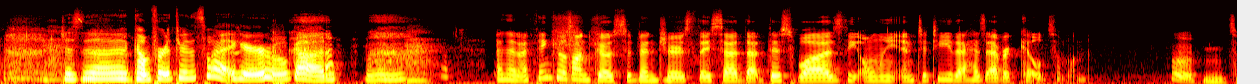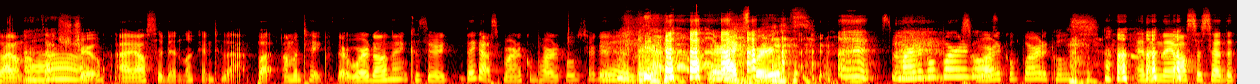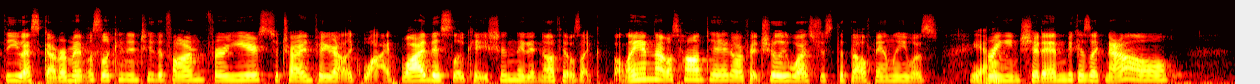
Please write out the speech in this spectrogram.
Just uh, comfort through the sweat here. Oh god. And then I think it was on Ghost Adventures. They said that this was the only entity that has ever killed someone. Hmm. So I don't know if that's Oh. true. I also didn't look into that, but I'm gonna take their word on it because they're they got smarticle particles. They're good. Yeah, they're, they're experts. Smarticle particles. Smarticle particles. and then they also said that the U.S. government was looking into the farm for years to try and figure out like why, why this location. They didn't know if it was like the land that was haunted or if it truly was just the Bell family was Yeah. bringing shit in. Because like now,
